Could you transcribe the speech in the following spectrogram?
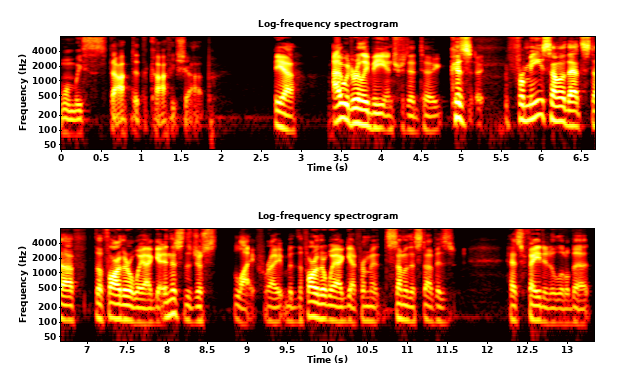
when we stopped at the coffee shop. Yeah. I would really be interested to because for me, some of that stuff, the farther away I get, and this is just life, right? But the farther away I get from it, some of the stuff is has faded a little bit,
